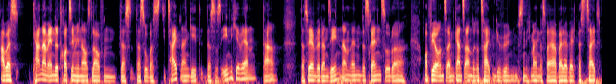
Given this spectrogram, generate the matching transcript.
aber es kann am Ende trotzdem hinauslaufen, dass, dass so was die Zeiten angeht, dass das ähnliche werden. Da, das werden wir dann sehen am Ende des Rennens oder ob wir uns an ganz andere Zeiten gewöhnen müssen. Ich meine, das war ja bei der Weltbestzeit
